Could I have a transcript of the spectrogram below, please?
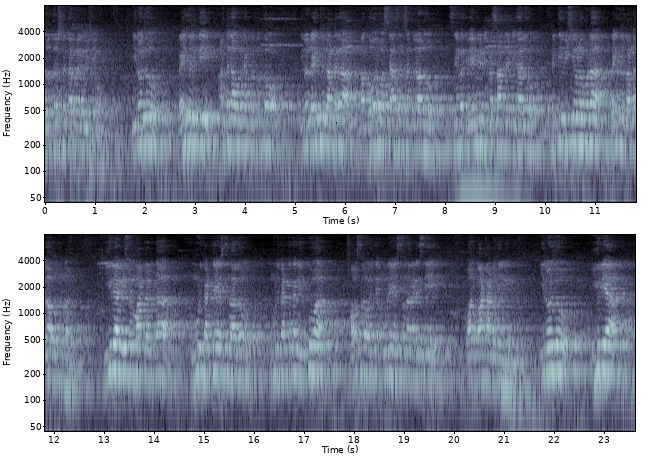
దురదృష్టకరమైన విషయం. ఈరోజు రైతులకి అండగా ఉండే ప్రభుత్వం ఈరోజు రైతులకు అండగా మా గౌరవ శాసనసభ్యురాలు శ్రీమతి వేమిరెడ్డి ప్రశాంత్ రెడ్డి గారు ప్రతి విషయంలో కూడా రైతులకు అండగా ఉంటున్నారు. యూరియా విషయం మాట్లాడుతా మూడు కట్టలు వేస్తున్నారు. మూడు కట్టగానే కన్నా ఎక్కువ అవసరం అయితే మూడే వేస్తున్నారు అనేసి వారు మాట్లాడడం జరిగింది. ఈరోజు యూరియా ఒక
